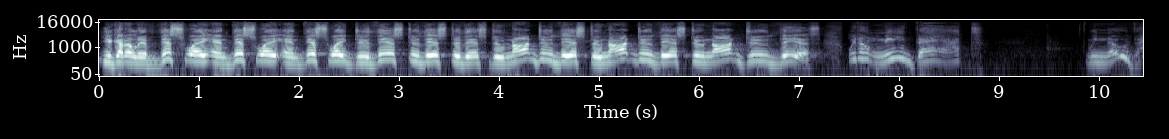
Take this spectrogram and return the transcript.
you got to live this way and this way and this way, do this, do this, do this, do not do this, do not do this, do not do this. We don't need that. We know that.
